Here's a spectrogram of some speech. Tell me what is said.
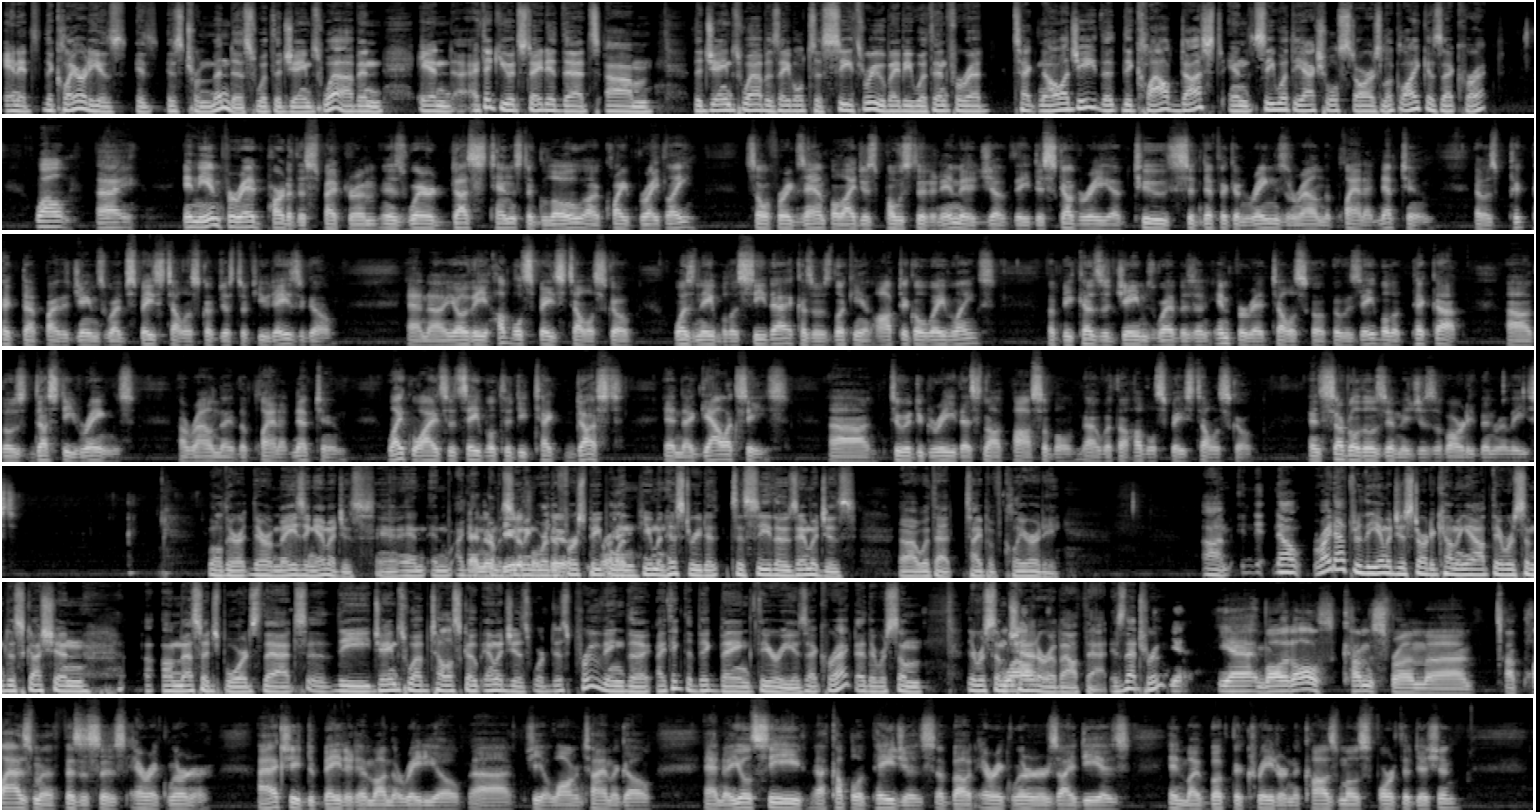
and it's the clarity is is is tremendous with the James Webb, and and I think you had stated that um, the James Webb is able to see through maybe with infrared technology the the cloud dust and see what the actual stars look like. Is that correct? Well, uh, in the infrared part of the spectrum is where dust tends to glow uh, quite brightly. So, for example, I just posted an image of the discovery of two significant rings around the planet Neptune that was picked up by the James Webb Space Telescope just a few days ago. And, uh, you know, the Hubble Space Telescope wasn't able to see that because it was looking at optical wavelengths. But because the James Webb is an infrared telescope, it was able to pick up uh, those dusty rings around the, the planet Neptune. Likewise, it's able to detect dust in the galaxies uh, to a degree that's not possible uh, with the Hubble Space Telescope and several of those images have already been released. Well, they're they're amazing images, and and, and, I, am assuming we're too. the first people right. in human history to to see those images uh, with that type of clarity. Um, now, right after the images started coming out, there was some discussion uh, on message boards that uh, the James Webb Telescope images were disproving the, I think, the Big Bang theory. Is that correct? Uh, there was some, there was some well, chatter about that. Is that true? Yeah, yeah. Well, it all comes from uh, a plasma physicist, Eric Lerner. I actually debated him on the radio, uh, gee, a long time ago and uh, you'll see a couple of pages about Eric Lerner's ideas in my book, The Creator and the Cosmos, fourth edition.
